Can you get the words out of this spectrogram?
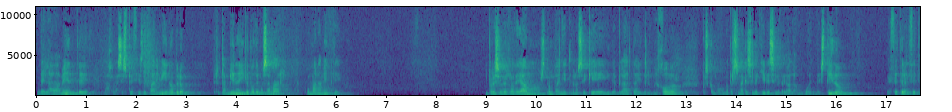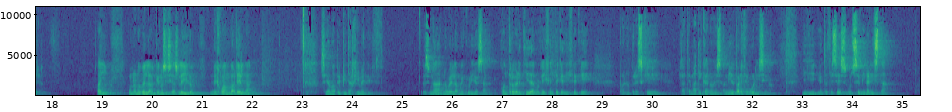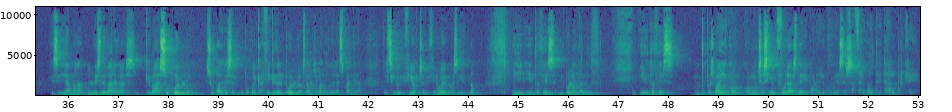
veladamente, bajo las especies de pan y vino, pero, pero también ahí le podemos amar humanamente. Y por eso le rodeamos de un pañito no sé qué, y de plata, y de lo mejor, pues como a una persona que se le quiere se le regala un buen vestido, etcétera, etcétera. Hay una novela que no sé si has leído de Juan Varela, se llama Pepita Jiménez. Es una novela muy curiosa, controvertida, porque hay gente que dice que, bueno, pero es que la temática no es... A mí me parece buenísima. Y entonces es un seminarista que se llama Luis de Vargas, que va a su pueblo, su padre es un poco el cacique del pueblo, estamos hablando de la España del siglo XVIII, XIX más bien, ¿no? Y, entonces, un pueblo andaluz. Y entonces, pues va ahí con, con muchas ínfulas de, bueno, yo voy a ser sacerdote, tal, porque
